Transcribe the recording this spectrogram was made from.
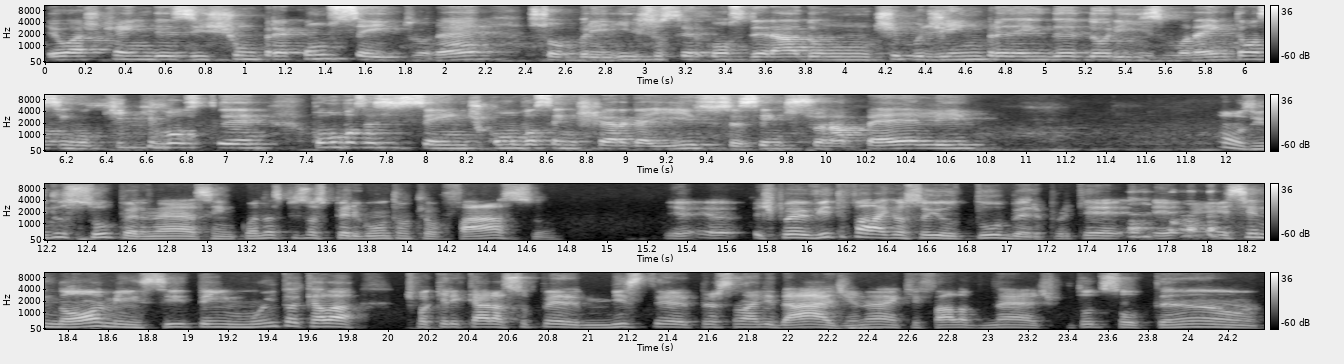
eu acho que ainda existe um preconceito, né? Sobre isso ser considerado um tipo de empreendedorismo, né? Então, assim, o que, que você. Como você se sente? Como você enxerga isso? Você sente isso na pele? Não, eu sinto super, né? Assim, quando as pessoas perguntam o que eu faço, eu, eu, tipo, eu evito falar que eu sou youtuber, porque esse nome em si tem muito aquela, tipo, aquele cara super mister personalidade, né? Que fala, né, tipo, todo soltão.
